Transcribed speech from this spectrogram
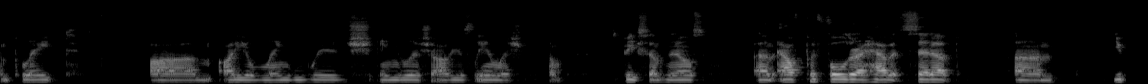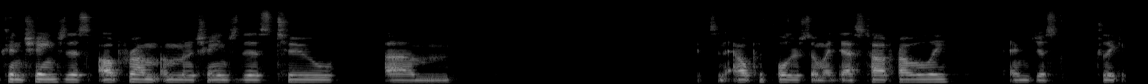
template, um, audio language, English, obviously, unless you speak something else. Um, output folder, I have it set up. Um, you can change this. up from. I'm gonna change this to. Um, it's an output folder, so my desktop probably, and just click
